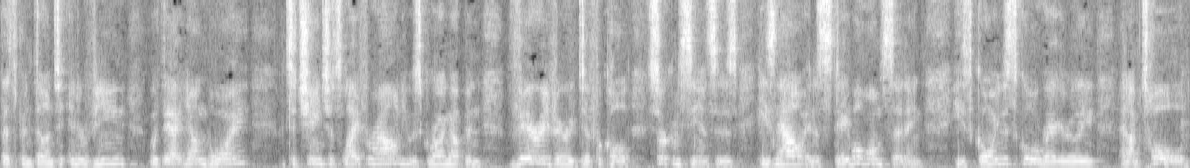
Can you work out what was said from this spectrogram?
that's been done to intervene with that young boy, to change his life around. He was growing up in very, very difficult circumstances. He's now in a stable home setting. He's going to school regularly, and I'm told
